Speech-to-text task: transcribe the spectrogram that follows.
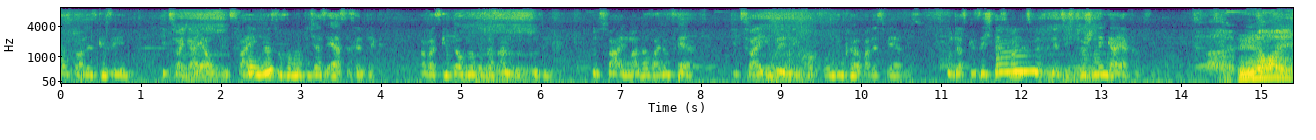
hast du alles gesehen? Die zwei Geier auf den Zweigen hast du vermutlich als erstes entdeckt. Aber es gibt auch noch etwas anderes zu sehen. Und zwar ein Mann auf einem Pferd. Die Zweige bilden den Kopf und den Körper des Pferdes. Und das Gesicht des Mannes befindet sich zwischen den Geierköpfen. LOL.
